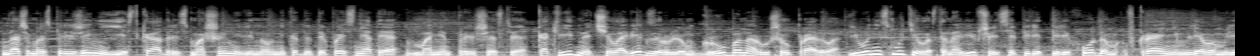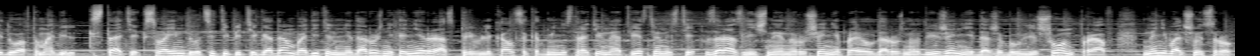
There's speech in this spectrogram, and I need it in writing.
В нашем распоряжении есть кадры с машины виновника ДТП, снятые в момент происшествия. Как видно, человек за рулем грубо нарушил правила. Его не смутил остановившийся перед переходом в крайнем левом ряду автомобиль. Кстати, к своим 25 годам водитель внедорожника не раз привлекался к административной ответственности за различные нарушения правил дорожного движения и даже был лишен прав на небольшой срок.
